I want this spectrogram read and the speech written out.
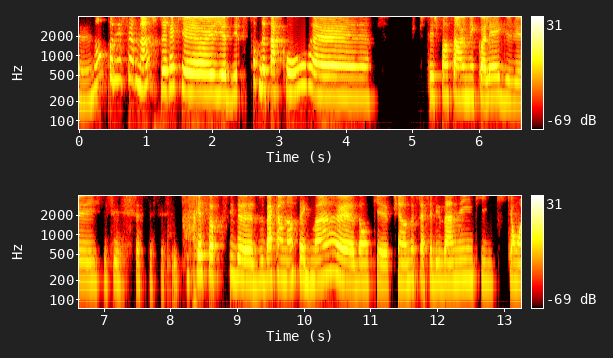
Euh, non, pas nécessairement. Je dirais qu'il euh, y, a toutes sortes de parcours. Euh, je pense à un de mes collègues, c'est tout frais sorti du bac en enseignement. donc, puis il y en a que ça fait des années qui, ont,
